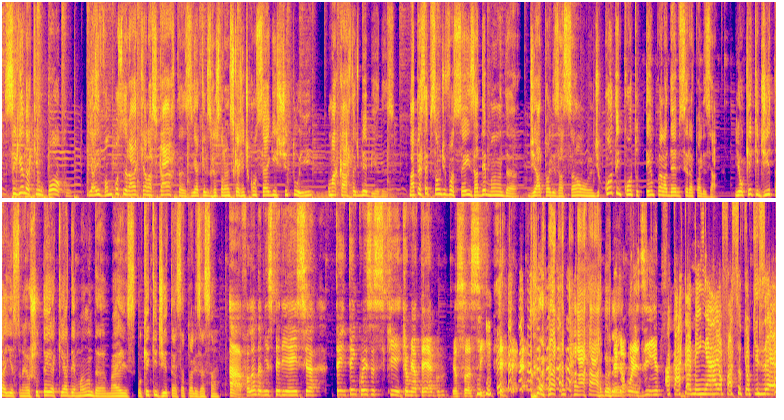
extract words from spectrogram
Seguindo aqui um pouco, e aí vamos considerar aquelas cartas e aqueles restaurantes que a gente consegue instituir uma carta de bebidas. Na percepção de vocês, a demanda de atualização, de quanto em quanto tempo ela deve ser atualizada? E o que que dita isso, né? Eu chutei aqui a demanda, mas o que que dita essa atualização? Ah, falando da minha experiência, tem, tem coisas que, que eu me apego, eu sou assim, pega amorzinho. A carta é minha, eu faço o que eu quiser.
